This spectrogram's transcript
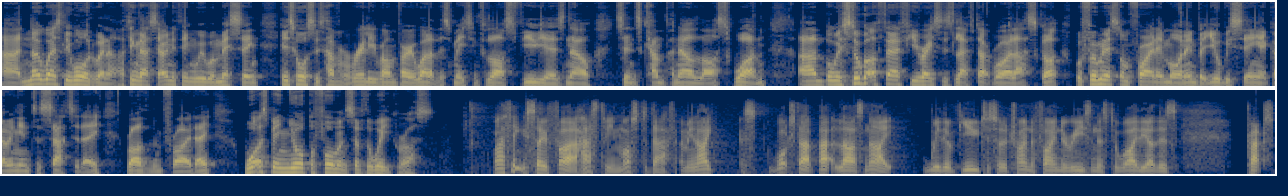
Uh, no Wesley Ward winner. I think that's the only thing we were missing. His horses haven't really run very well at this meeting for the last few years now, since Campanelle last won. Um, but we've still got a fair few races left at Royal Ascot. We're filming this on Friday morning, but you'll be seeing it going into Saturday rather than Friday. What has been your performance of the week, Ross? Well, I think so far it has to be Mostahdaf. I mean, I watched that back last night with a view to sort of trying to find a reason as to why the others perhaps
